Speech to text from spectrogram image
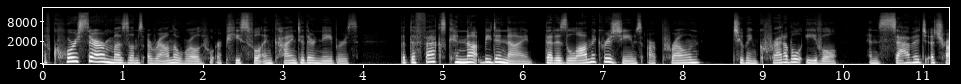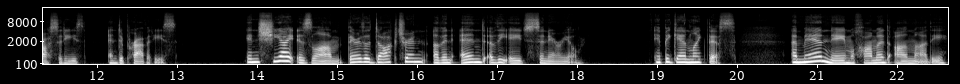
Of course, there are Muslims around the world who are peaceful and kind to their neighbors, but the facts cannot be denied that Islamic regimes are prone to incredible evil and savage atrocities and depravities. In Shiite Islam, there is a doctrine of an end of the age scenario. It began like this A man named Muhammad al Mahdi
